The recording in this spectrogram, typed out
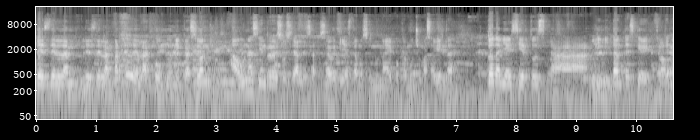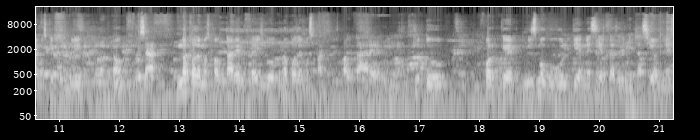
desde la, desde la parte de la comunicación, aún así en redes sociales, a pesar de que ya estamos en una época mucho más abierta, todavía hay ciertos uh, limitantes que, tenemos que cumplir, ¿no? O sea, no podemos pautar en Facebook, no podemos pautar en YouTube, porque mismo Google tiene ciertas limitaciones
